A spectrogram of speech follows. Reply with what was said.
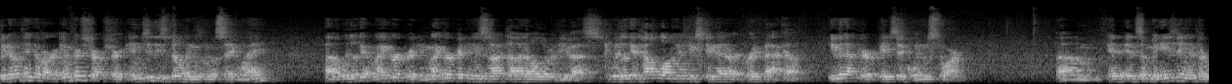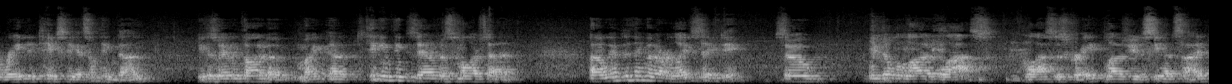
We don't think of our infrastructure into these buildings in the same way. Uh, we look at microgridding. Microgridding is not done all over the U.S. We look at how long it takes to get our grid back up, even after a basic windstorm. Um, it, it's amazing at the rate it takes to get something done because we haven't thought about mic- uh, taking things down to a smaller set. Uh, we have to think about our life safety. So we build a lot of glass. Glass is great, allows you to see outside.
